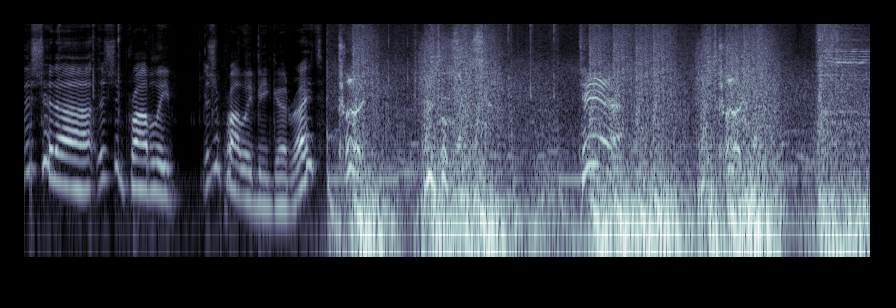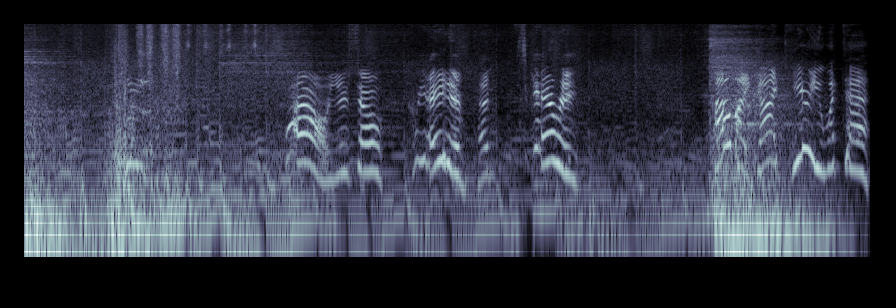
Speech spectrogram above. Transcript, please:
this should, uh, this should probably, this should probably be good, right? Wow, you're so creative and scary. Oh my god, Kiryu, what the...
